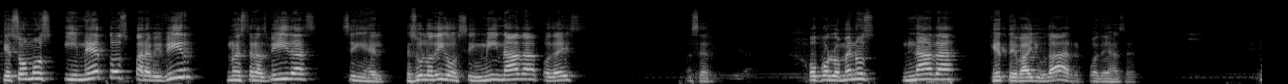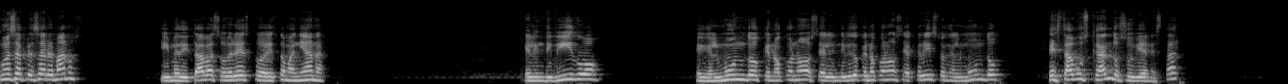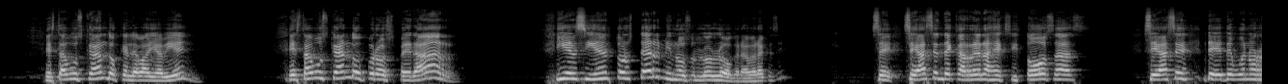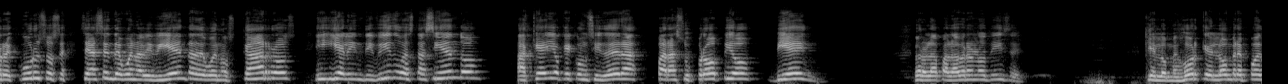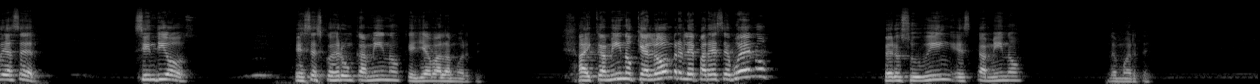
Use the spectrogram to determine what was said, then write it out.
que somos ineptos para vivir nuestras vidas sin Él. Jesús lo dijo, sin mí nada podéis hacer. O por lo menos nada que te va a ayudar puedes hacer. Vamos a pensar, hermanos, y meditaba sobre esto esta mañana. El individuo en el mundo que no conoce, el individuo que no conoce a Cristo en el mundo, está buscando su bienestar. Está buscando que le vaya bien. Está buscando prosperar. Y en ciertos términos lo logra, ¿verdad que sí? Se, hacen de carreras exitosas, se hacen de, buenos recursos, se, hacen de buena vivienda, de buenos carros, y, el individuo está haciendo aquello que considera para su propio bien. Pero la palabra nos dice que lo mejor que el hombre puede hacer sin Dios es escoger un camino que lleva a la muerte. Hay camino que al hombre le parece bueno, pero su fin es camino de muerte.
